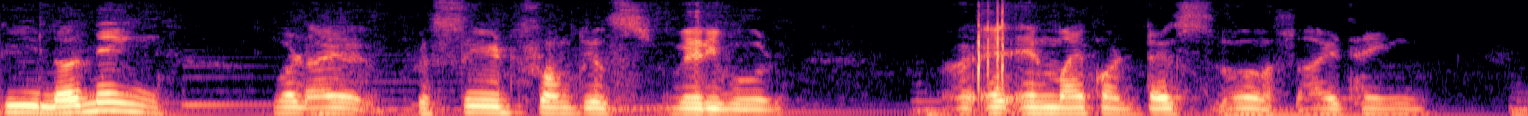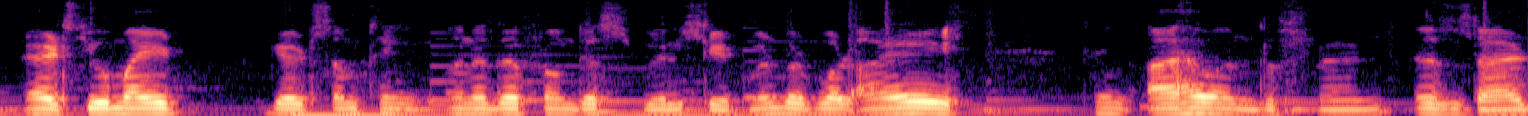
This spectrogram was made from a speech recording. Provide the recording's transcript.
the learning, what I proceed from this very word, in, in my context, uh, I think that you might get something another from this very statement. But what I think I have understand is that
